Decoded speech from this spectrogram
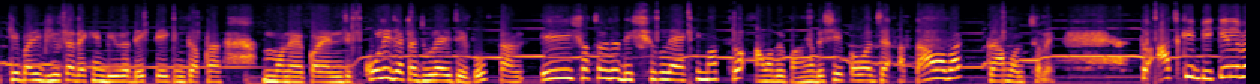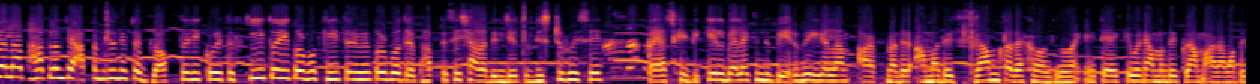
একেবারে ভিউটা দেখেন ভিউটা দেখতে কিন্তু আপনার মনে করেন যে কলিজাটা জুড়াই যাব কারণ এই সচরাচর দৃশ্যগুলো একই মাত্র আমাদের বাংলাদেশে পাওয়া যায়, আর তাও আবার গ্রাম অঞ্চলে। তো আজকে বিকেল বেলা ভাবলাম যে আপনাদের জন্য একটা ব্লগ তৈরি করি। তো কি তৈরি করব, কি তৈরি করব ভাবতেছি সারাদিন যেহেতু বৃষ্টি হয়েছে, তাই আজকে বিকেল বেলা কিন্তু বের হয়ে গেলাম। আর আপনাদের আমাদের গ্রামটা জন্য এটা একেবারে আমাদের গ্রাম, আর আমাদের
